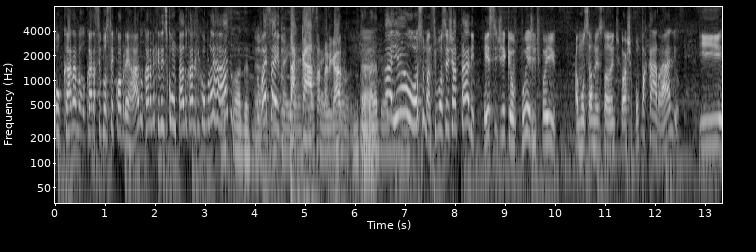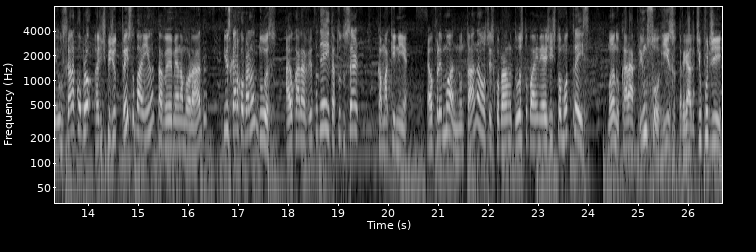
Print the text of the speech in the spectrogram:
o cara, o cara, se você cobra errado, o cara vai querer descontar do cara que cobrou errado. É foda. Não vai sair do- cair, da é, casa, vai tá ligado? No, no trabalhador. Aí eu ouço, mano. Se você já tá ali. Esse dia que eu fui, a gente foi almoçar no restaurante que eu acho bom pra caralho. E os caras cobrou. A gente pediu três tubaínas, tava eu e minha namorada. E os caras cobraram duas. Aí o cara veio e falou: Ei, tá tudo certo? Com a maquininha. Aí eu falei, mano, não tá não. Vocês cobraram duas tubaínas e a gente tomou três. Mano, o cara abriu um sorriso, tá ligado? Tipo de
